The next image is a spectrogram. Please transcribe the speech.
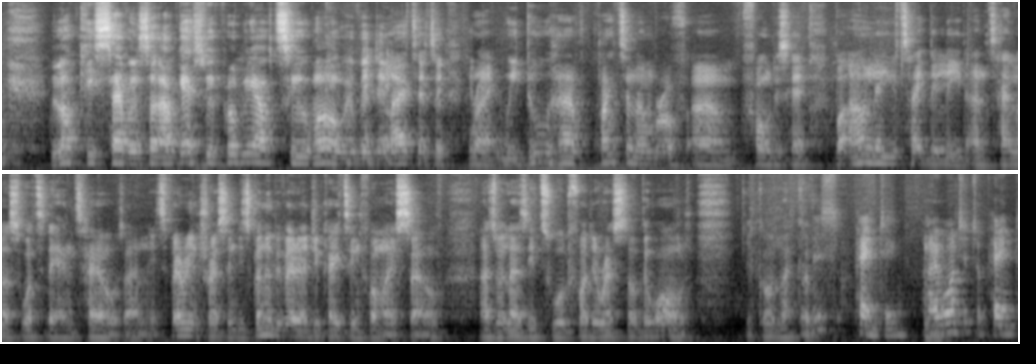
Lucky seven. So I guess we probably have two more. We'll be delighted to. Right, we do have quite a number of um, folders here, but I'll let you take the lead and tell us what they entails. And it's very interesting. It's going to be very educating for myself, as well as it would for the rest of the world. You go like well, a... this painting, mm-hmm. I wanted to paint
